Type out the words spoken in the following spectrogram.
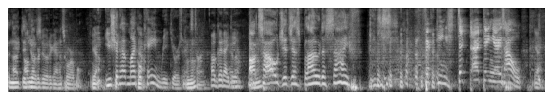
And you I, did I'll yours? never do it again. It's horrible. Yeah. You should have Michael Yeah. Caine read yours next time. Oh, good idea. I told you, just blow the safe. 15, 13 years old. Yeah.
